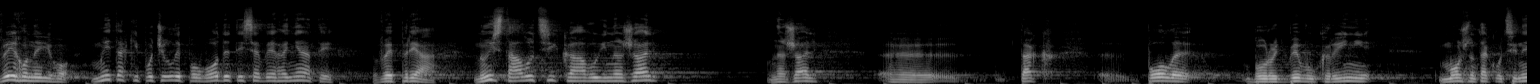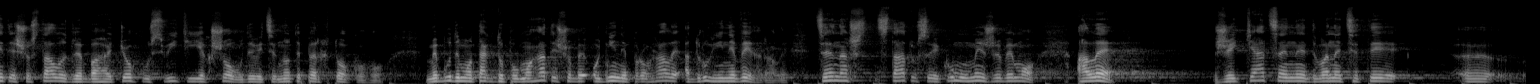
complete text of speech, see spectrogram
Вигони його. Ми так і почали поводитися, виганяти вепря. Ну і стало цікаво. І, на жаль, на жаль, е, так е, поле боротьби в Україні можна так оцінити, що стало для багатьох у світі як шоу. Дивіться, ну тепер хто кого. Ми будемо так допомагати, щоб одні не програли, а другі не виграли. Це наш статус, в якому ми живемо. Але життя це не 12 е,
